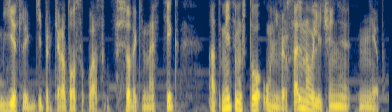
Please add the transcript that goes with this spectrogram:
Если гиперкератоз вас все-таки настиг, отметим, что универсального лечения нет –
